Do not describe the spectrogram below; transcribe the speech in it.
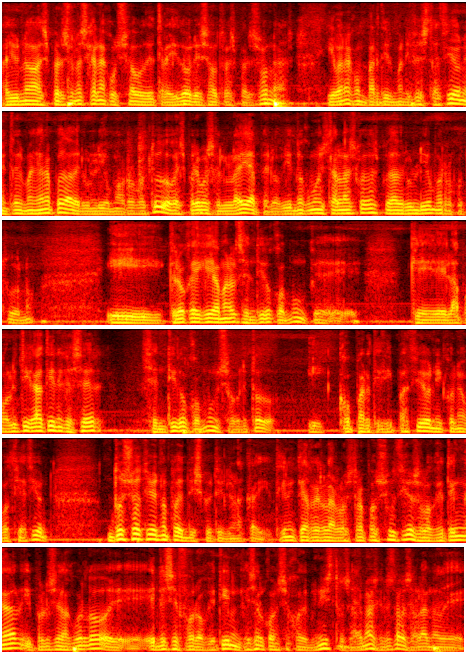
Hay unas personas que han acusado de traidores a otras personas y van a compartir manifestación, entonces mañana puede haber un lío morrocotudo, esperemos que no lo haya, pero viendo cómo están las cosas puede haber un lío morrocotudo, ¿no? Y creo que hay que llamar al sentido común, que, que la política tiene que ser sentido común sobre todo, y coparticipación y conegociación. Dos socios no pueden discutir en la calle, tienen que arreglar los trapos sucios o lo que tengan y ponerse de acuerdo eh, en ese foro que tienen, que es el Consejo de Ministros. Además, que no estamos hablando de,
